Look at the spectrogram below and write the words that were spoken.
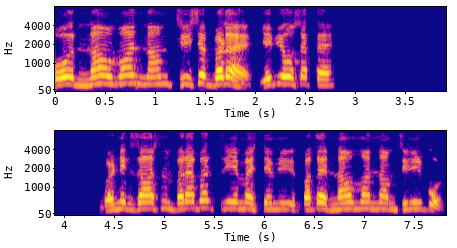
और नाउ वन नाम थ्री से बड़ा है, ये भी हो सकता है। गणिक में बराबर थ्री एम एस पता है num one, num three report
